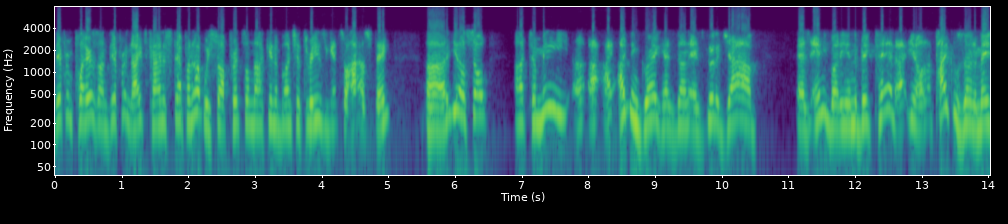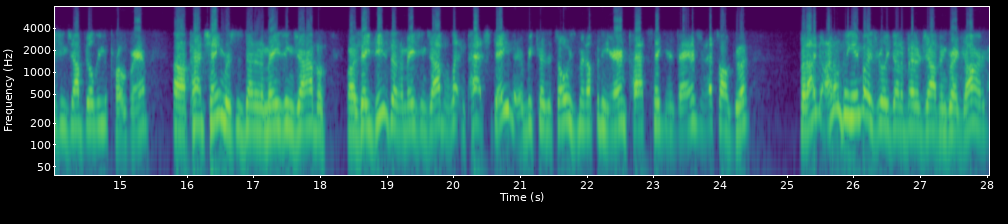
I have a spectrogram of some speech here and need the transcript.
different players on different nights, kind of stepping up. We saw Pritzl knock in a bunch of threes against Ohio State. Uh, you know, so uh, to me, uh, I, I think Greg has done as good a job as anybody in the Big Ten. Uh, you know, Pikiell's done an amazing job building the program uh, Pat Chambers has done an amazing job of, or his AD's done an amazing job of letting Pat stay there because it's always been up in the air and Pat's taking advantage, and that's all good. But I, I don't think anybody's really done a better job than Greg Gard.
